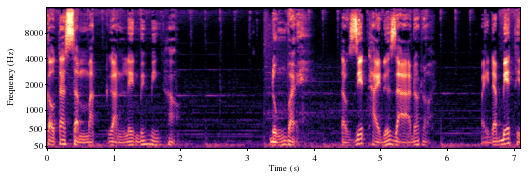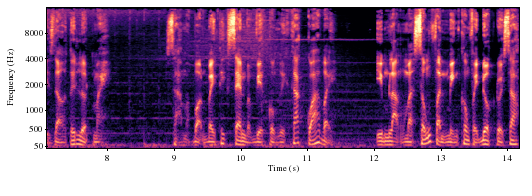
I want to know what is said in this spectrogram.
Cậu ta sầm mặt gần lên với Minh Hạo. Đúng vậy, Tao giết hai đứa già đó rồi. Mày đã biết thì giờ tới lượt mày. Sao mà bọn mày thích xen vào việc của người khác quá vậy? Im lặng mà sống phần mình không phải được rồi sao?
